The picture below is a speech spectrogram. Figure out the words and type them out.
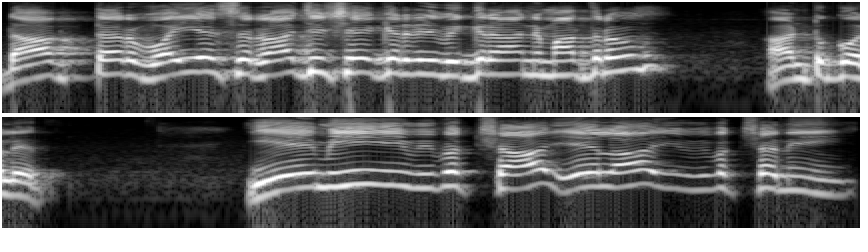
doctor YS Rajasekhara Reddy విగ్రహాన్ని మాత్రం అంటుకోలేదు. ఏమీ వివక్ష ఏలా ఈ వివక్షని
